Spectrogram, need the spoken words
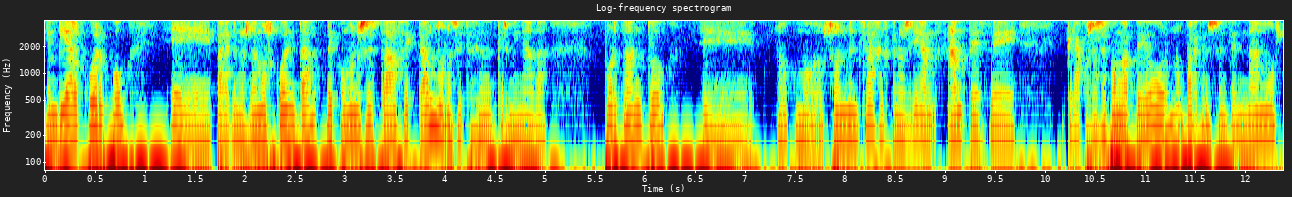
envía al cuerpo eh, para que nos demos cuenta de cómo nos está afectando una situación determinada. Por tanto, eh, como son mensajes que nos llegan antes de que la cosa se ponga peor, ¿no? para que nos entendamos,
